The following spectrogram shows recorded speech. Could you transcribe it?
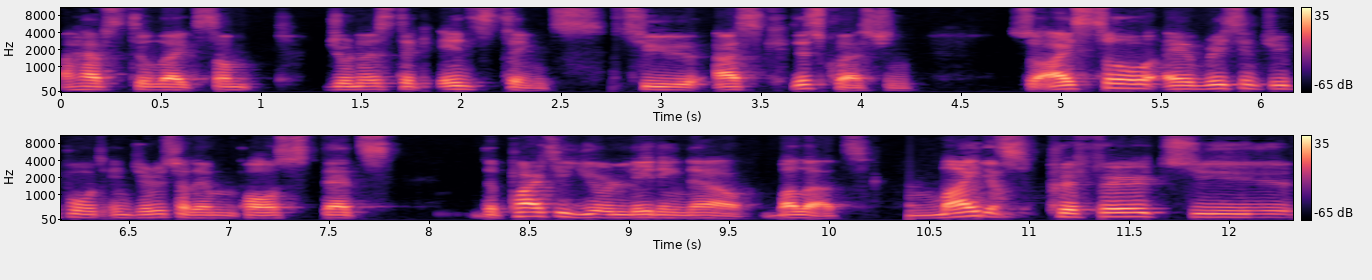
I have still like some journalistic instincts to ask this question. So I saw a recent report in Jerusalem Post that the party you're leading now, Balad, might yeah. prefer to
